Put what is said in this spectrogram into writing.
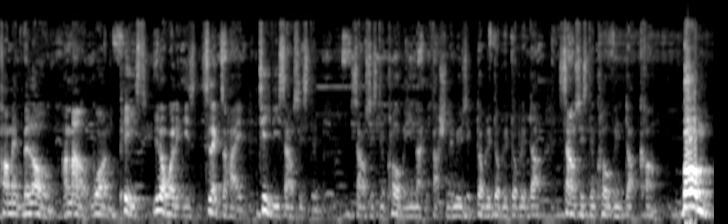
Comment below. I'm out. One. Peace. You know what it is. Selector Hype. TV Sound System. Sound System Clothing, Uniting Fashion and Music. www.soundsystemclothing.com. Boom!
